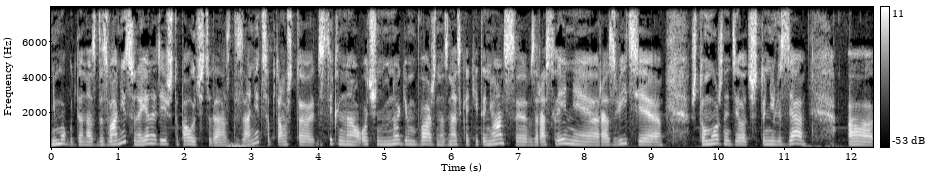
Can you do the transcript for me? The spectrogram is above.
не могут до нас дозвониться, но я надеюсь, что получится до нас дозвониться, потому что действительно очень многим важно знать какие-то нюансы взросления, развития, что можно делать, что нельзя. Э,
